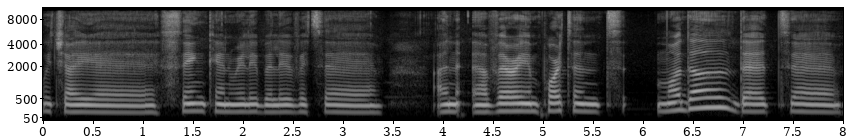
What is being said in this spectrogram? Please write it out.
which I uh, think and really believe it's a, an, a very important model that uh,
